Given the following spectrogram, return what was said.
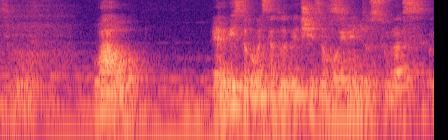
Sì. Wow! E hai visto come è stato deciso il Sì. movimento sulla... s-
